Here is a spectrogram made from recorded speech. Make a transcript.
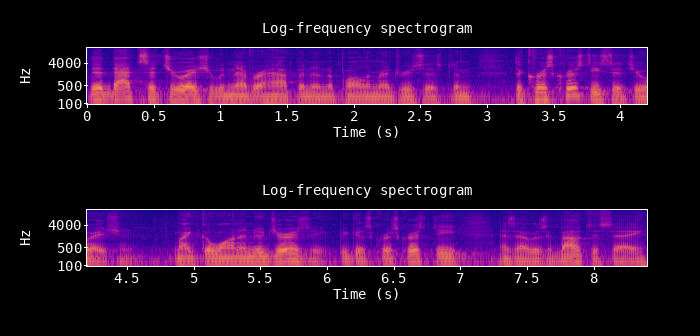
That, that situation would never happen in a parliamentary system. The Chris Christie situation might go on in New Jersey because Chris Christie, as I was about to say,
